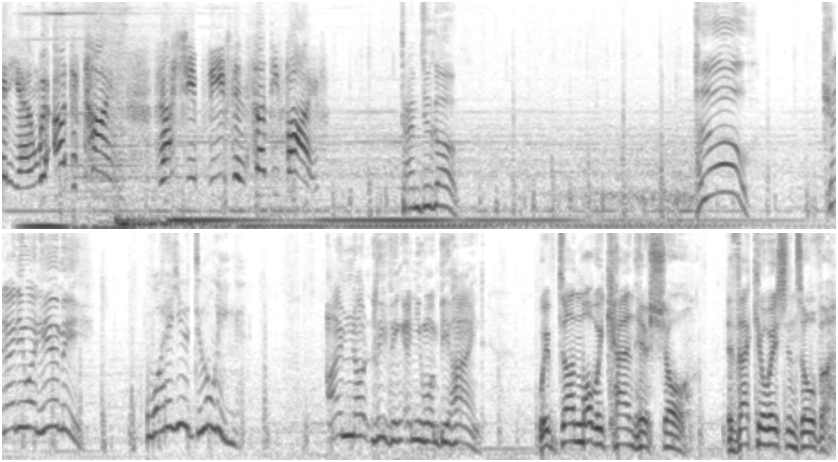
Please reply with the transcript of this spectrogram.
area and we're out of time. Last ship leaves in 35. Time to go. Hello? Can anyone hear me? What are you doing? I'm not leaving anyone behind. We've done what we can here, Shaw. Evacuation's over.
